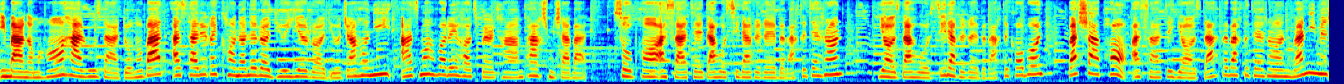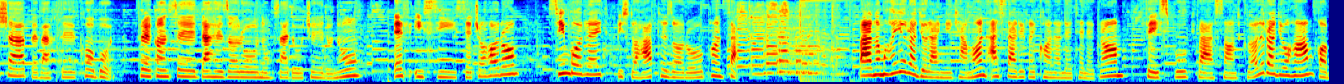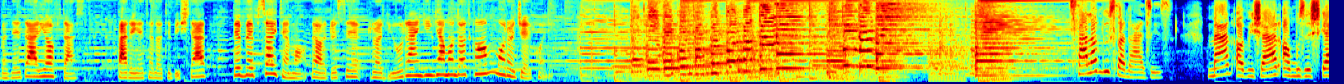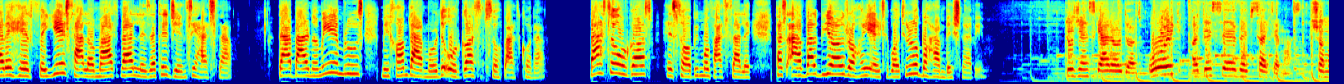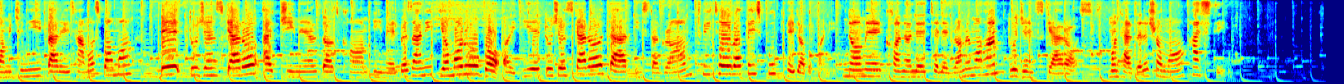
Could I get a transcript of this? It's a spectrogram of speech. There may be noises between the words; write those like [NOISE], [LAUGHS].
این برنامه ها هر روز در دو نوبت از طریق کانال رادیویی رادیو جهانی از ماهواره هاتبرد هم پخش می شود. صبح ها از ساعت 10 و 30 دقیقه به وقت تهران 11 و 30 دقیقه به وقت کابل و شبها از ساعت 11 به وقت تهران و نیمه شب به وقت کابل فرکانس 10949 FEC 34 symbol rate 27500 برنامه های رادیو رنگین کمان از طریق کانال تلگرام، فیسبوک و SoundCloud رادیو هم قابل دریافت است. برای اطلاعات بیشتر به وبسایت ما به آدرس رادیو رنگین کمان مراجعه کنید. سلام دوستان عزیز من آویشر آموزشگر حرفه‌ای سلامت و لذت جنسی هستم در برنامه امروز می‌خوام در مورد ارگاسم صحبت کنم. بحث ارگاسم حسابی مفصله. پس اول بیاین راه های ارتباطی رو با هم بشنویم. دوجنسگرا.org آدرس وبسایت ماست. شما می‌تونید برای تماس با ما به دوجنسگرا at gmail.com ایمیل بزنید یا ما رو با آیدی دوجنسگرا در اینستاگرام، توییتر و فیسبوک پیدا بکنید. نام کانال تلگرام ما هم دوجنسگراست. منتظر شما هستیم.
